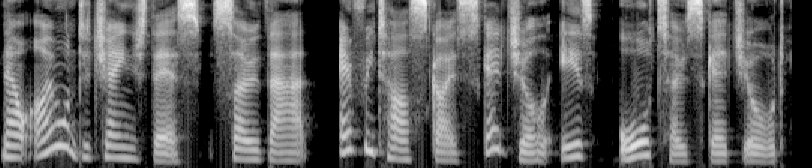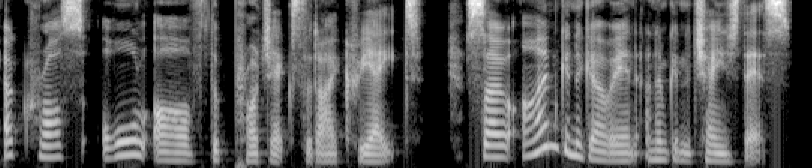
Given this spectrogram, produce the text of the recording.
Now I want to change this so that every task I schedule is auto scheduled across all of the projects that I create. So I'm going to go in and I'm going to change this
